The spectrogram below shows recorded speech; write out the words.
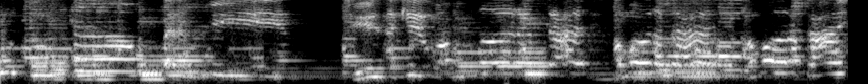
eu tô tão feliz. Dizem que o amor atrai, amor atrai, amor atrai.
